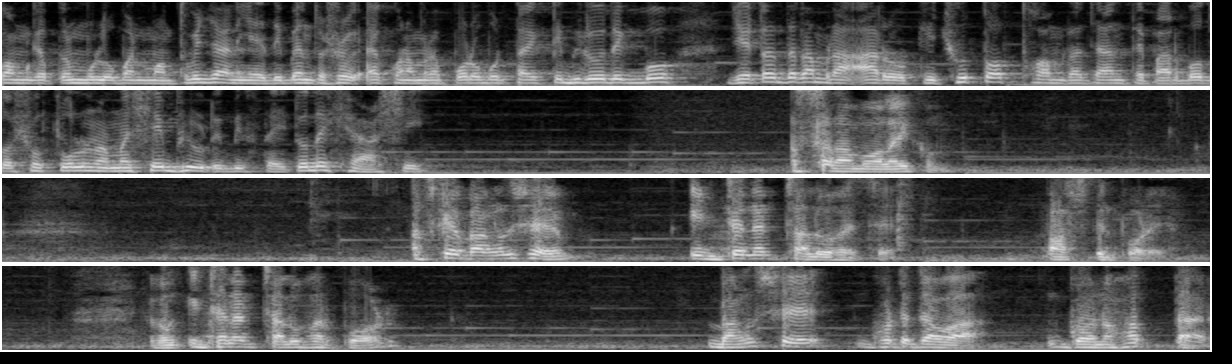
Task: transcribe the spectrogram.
কমকে আপনার মূল্যবান মন্তব্য জানিয়ে দিবেন। দর্শক, এখন আমরা পরবর্তী একটি ভিডিও দেখব যেটা দ্বারা আমরা আরও কিছু তথ্য আমরা জানতে পারব। দর্শক, চলুন আমরা সেই ভিডিওটি বিস্তারিত দেখে আসি। আসসালামু আলাইকুম। আজকে বাংলাদেশে ইন্টারনেট চালু হয়েছে পাঁচ দিন পরে, এবং ইন্টারনেট চালু হওয়ার পর বাংলাদেশে ঘটে যাওয়া গণহত্যার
